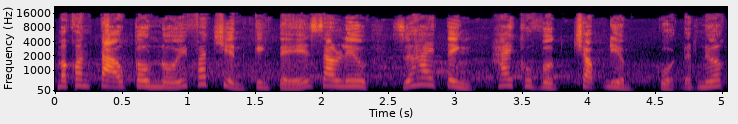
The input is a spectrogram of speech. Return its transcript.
mà còn tạo cầu nối phát triển kinh tế giao lưu giữa hai tỉnh, hai khu vực trọng điểm của đất nước.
